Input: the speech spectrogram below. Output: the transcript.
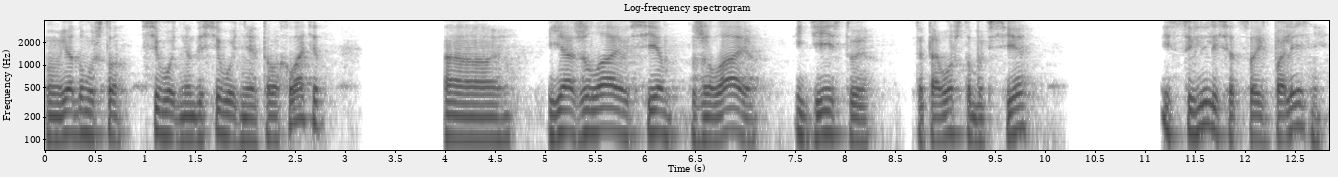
я думаю, что сегодня до сегодня этого хватит. Э, я желаю всем, желаю и действую для того, чтобы все исцелились от своих болезней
